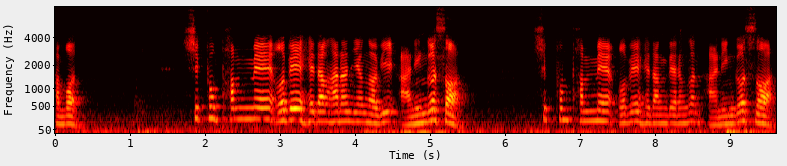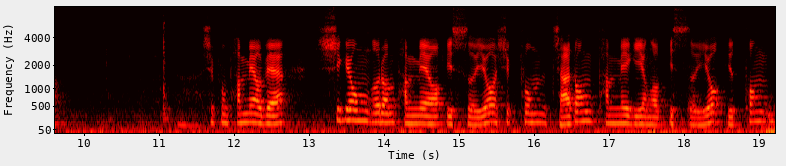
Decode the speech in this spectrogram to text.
3번 식품 판매업에 해당하는 영업이 아닌 것은 식품 판매업에 해당되는 건 아닌 것은 식품 판매업에 식용얼음 판매업 있어요. 식품 자동 판매기 영업 있어요. 유통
